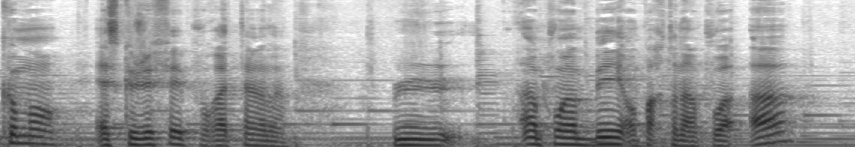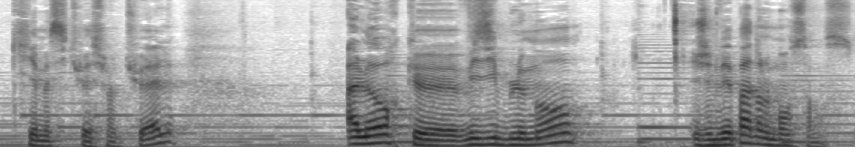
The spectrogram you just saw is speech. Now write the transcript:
comment est-ce que je fais pour atteindre un point B en partant d'un point A, qui est ma situation actuelle, alors que visiblement, je ne vais pas dans le bon sens.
